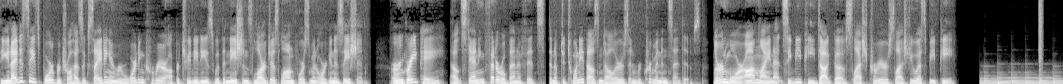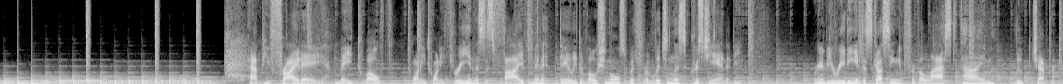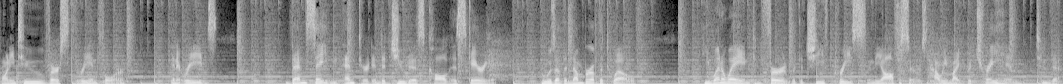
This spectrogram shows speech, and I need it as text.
The United States Border Patrol has exciting and rewarding career opportunities with the nation's largest law enforcement organization. Earn great pay, outstanding federal benefits, and up to $20,000 in recruitment incentives. Learn more online at cbp.gov/career/usbp. Happy Friday, May 12th, 2023, and this is 5-minute daily devotionals with religionless Christianity. We're going to be reading and discussing for the last time Luke chapter 22, verse 3 and 4. And it reads Then Satan entered into Judas called Iscariot, who was of the number of the twelve. He went away and conferred with the chief priests and the officers how he might betray him to them.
